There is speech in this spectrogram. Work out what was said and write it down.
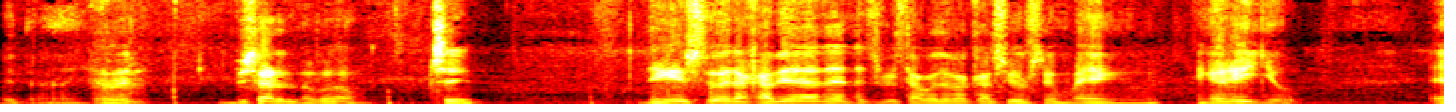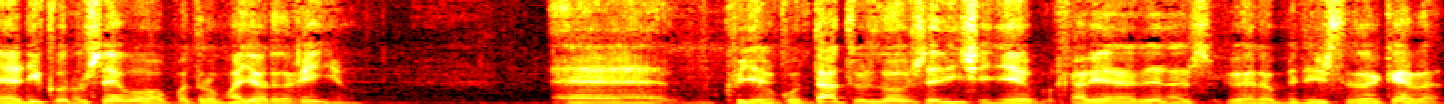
A ver, pisaron no Codón? Sí. Nin isto era Javier Arenas, que estaba de vacacións en, en, en Aguiño, eh, e ali conoceu o patrón maior de Aguiño. Eh, collen contactos dous e dixenlle Javier Arenas, que era o ministro daquela,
